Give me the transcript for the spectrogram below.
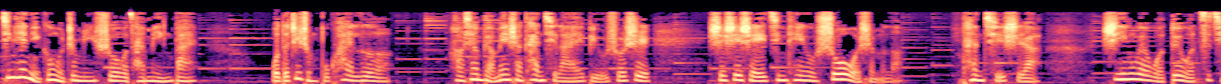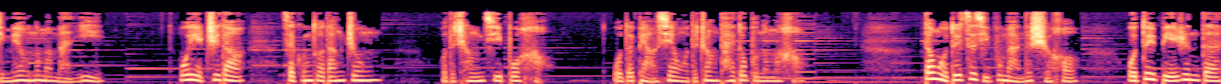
今天你跟我这么一说，我才明白，我的这种不快乐，好像表面上看起来，比如说是谁谁谁今天又说我什么了，但其实啊，是因为我对我自己没有那么满意。我也知道，在工作当中，我的成绩不好，我的表现，我的状态都不那么好。当我对自己不满的时候，我对别人的。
